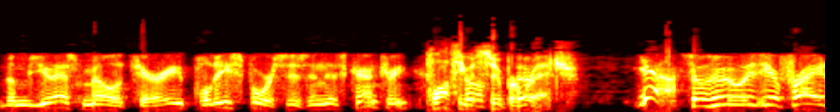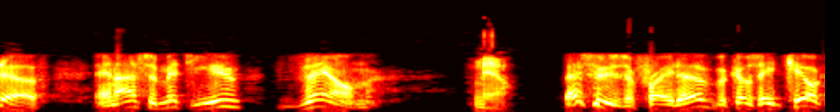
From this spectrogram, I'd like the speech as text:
the U.S. military, police forces in this country. Plus, he was super who- rich. yeah, so who is he afraid of? And I submit to you, them. Yeah. That's who he's afraid of because they killed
